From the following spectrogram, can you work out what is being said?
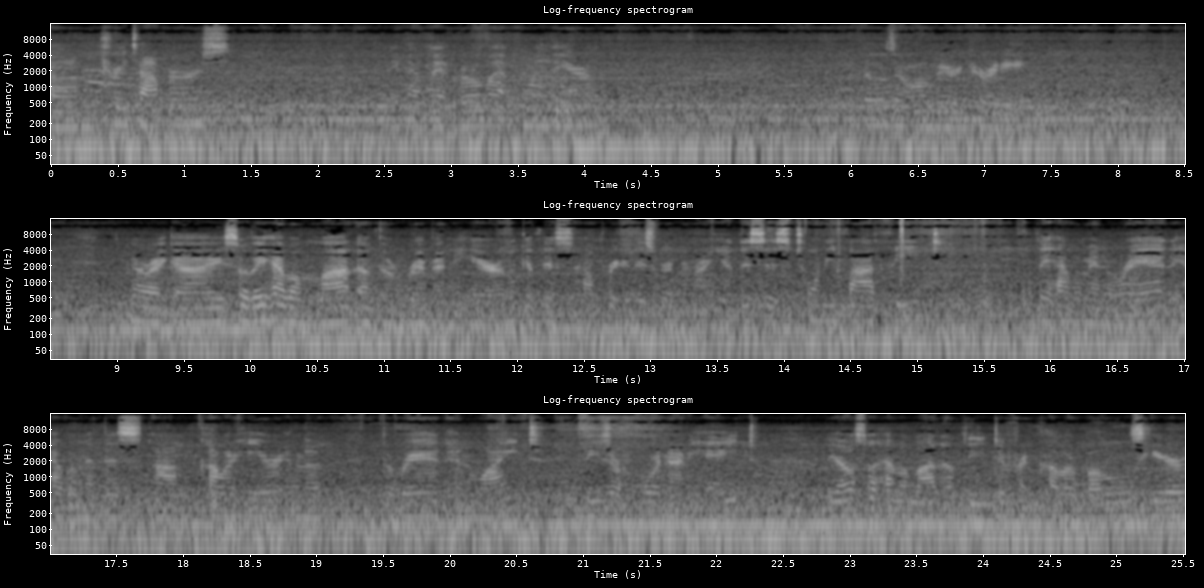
um, tree toppers. They have that burlap one there. Those are all very pretty. Alright guys, so they have a lot of the ribbon here. Look at this, how pretty this ribbon right here. This is 25 feet. They have them in red. They have them in this um, color here in the the red and white. These are $4.98. They also have a lot of the different color bows here,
